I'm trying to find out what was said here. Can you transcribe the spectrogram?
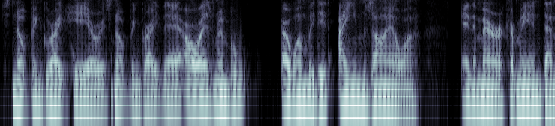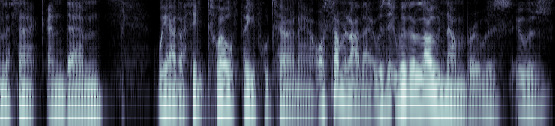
it's not been great here or it's not been great there. I always remember uh, when we did Ames, Iowa in America, me and Dan le Sac. and um, we had, I think, 12 people turn out or something like that. It was, it was a low number. It was, it was,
